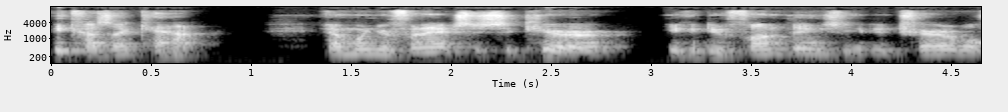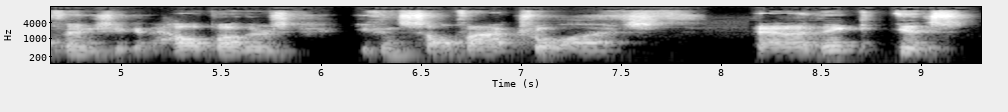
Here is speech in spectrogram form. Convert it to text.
because I can. And when you're financially secure, you can do fun things, you can do charitable things, you can help others, you can self actualize. And I think it's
